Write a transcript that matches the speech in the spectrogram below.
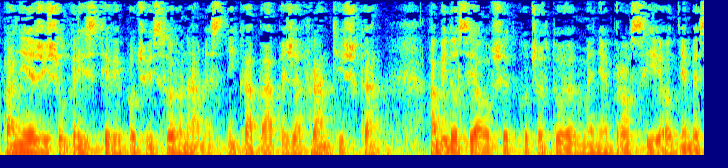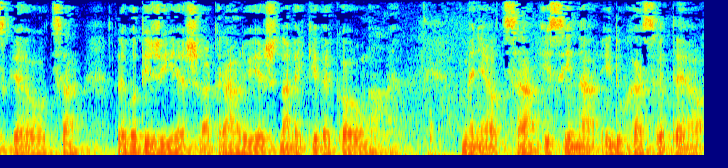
Pane Ježišu Kriste, vypočuj svojho námestníka pápeža Františka, aby dosiahol všetko, čo v Tvojom mene prosí od nebeského Otca, lebo Ty žiješ a kráľuješ na veky vekov. Amen. Mene Otca i Syna i Ducha Svetého.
